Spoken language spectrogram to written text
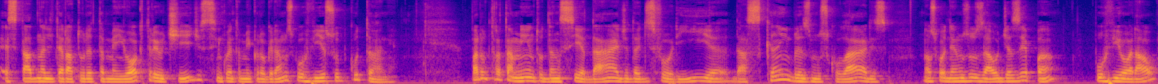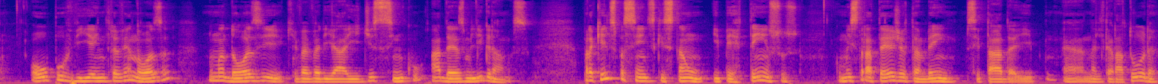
é citado na literatura também octreotide, 50 microgramas por via subcutânea. Para o tratamento da ansiedade, da disforia, das câimbras musculares, nós podemos usar o diazepam por via oral ou por via intravenosa, numa dose que vai variar aí de 5 a 10 miligramas. Para aqueles pacientes que estão hipertensos, uma estratégia também citada aí é, na literatura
